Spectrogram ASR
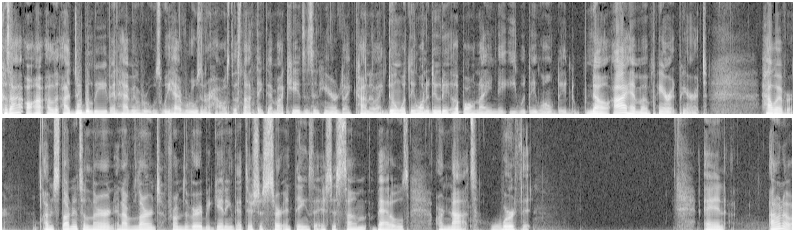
Cause I, I I do believe in having rules. We have rules in our house. Let's not think that my kids is in here like kind of like doing what they want to do. They up all night and they eat what they want. They do. no. I am a parent. Parent. However, I'm starting to learn, and I've learned from the very beginning that there's just certain things that it's just some battles are not worth it and I don't know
